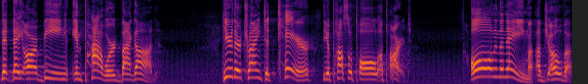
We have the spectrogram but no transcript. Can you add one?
that they are being empowered by God. Here they're trying to tear the Apostle Paul apart, all in the name of Jehovah.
